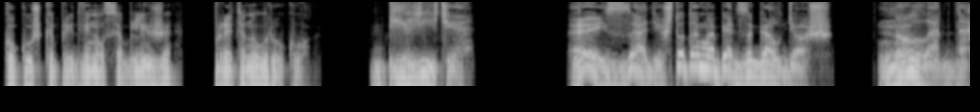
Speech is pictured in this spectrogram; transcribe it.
Кукушка придвинулся ближе, протянул руку. «Берите!» «Эй, сзади, что там опять за галдеж?» «Ну ладно,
